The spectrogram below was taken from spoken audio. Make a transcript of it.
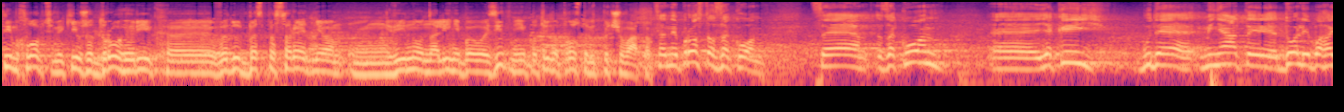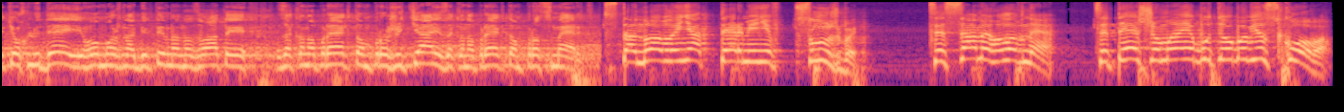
тим хлопцям, які вже другий рік е, ведуть безпосередньо війну на лінії бойового зіткнення, потрібно просто відпочивати. Це не просто закон, це закон, е, який буде міняти долі багатьох людей. Його можна об'єктивно назвати законопроектом про життя і законопроектом про смерть. Встановлення термінів служби. Це саме головне. Це те, що має бути обов'язково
